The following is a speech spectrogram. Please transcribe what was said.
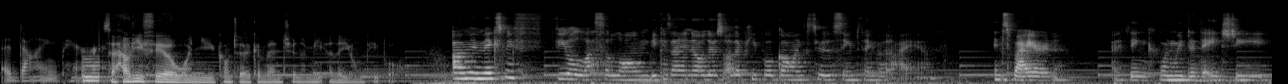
a dying parent. So how do you feel when you come to a convention and meet other young people? Um, it makes me feel less alone because I know there's other people going through the same thing that I am. Inspired. I think when we did the HD,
